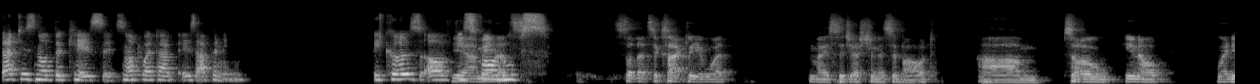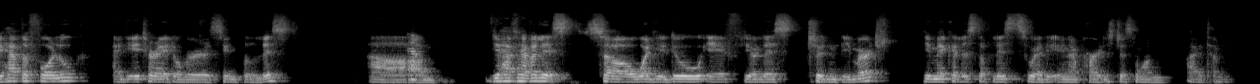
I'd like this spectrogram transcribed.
that is not the case. It's not what is happening because of Yeah, these I mean, for loops. So that's exactly what my suggestion is about. Um, so, you know, when you have the for loop and you iterate over a simple list, um, you have to have a list. So what you do if your list shouldn't be merged, you make a list of lists where the inner part is just one item.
